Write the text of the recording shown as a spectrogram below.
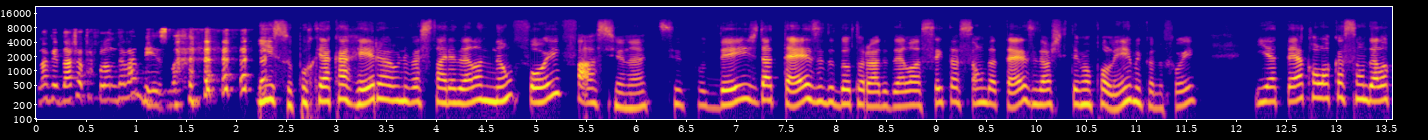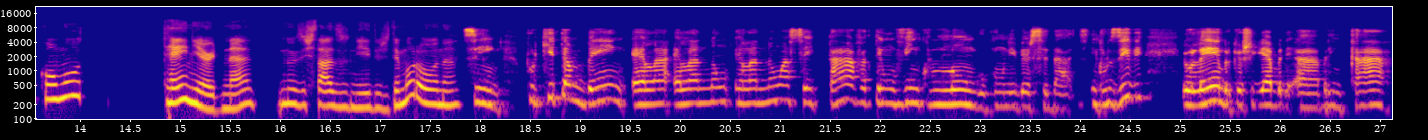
Na verdade, ela está falando dela mesma. Isso, porque a carreira universitária dela não foi fácil, né? Tipo, desde a tese do doutorado dela, a aceitação da tese, acho que teve uma polêmica, não foi? E até a colocação dela como tenured, né? Nos Estados Unidos demorou, né? Sim, porque também ela, ela, não, ela não aceitava ter um vínculo longo com universidades. Inclusive, eu lembro que eu cheguei a, a brincar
